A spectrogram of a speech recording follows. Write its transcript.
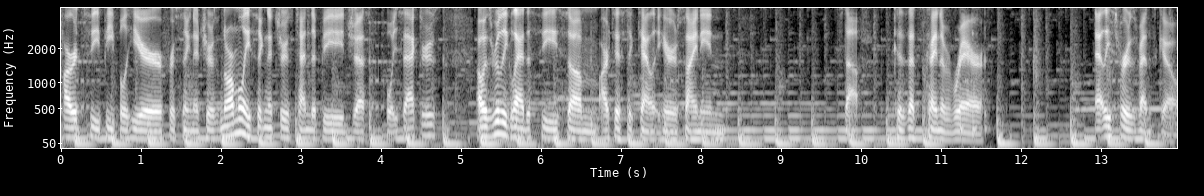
artsy people here for signatures. Normally signatures tend to be just voice actors. I was really glad to see some artistic talent here signing stuff because that's kind of rare. At least for events go.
